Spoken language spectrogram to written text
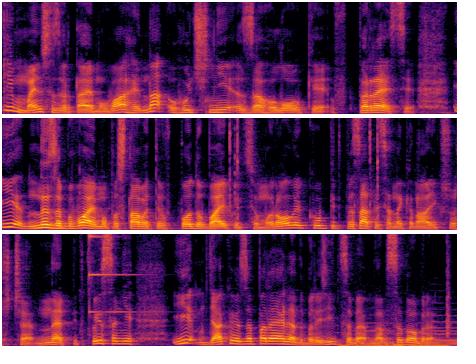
і менше звертаємо уваги на гучні заголовки в пресі. І не забуваємо поставити вподобайку цьому ролику, підписатися на канал, якщо ще не підписані. І дякую за перегляд. Бережіть себе. На все добре.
